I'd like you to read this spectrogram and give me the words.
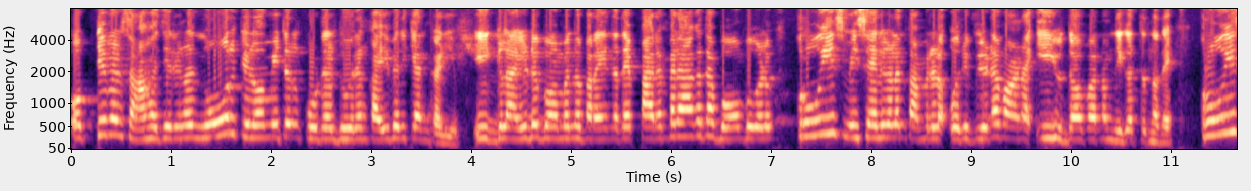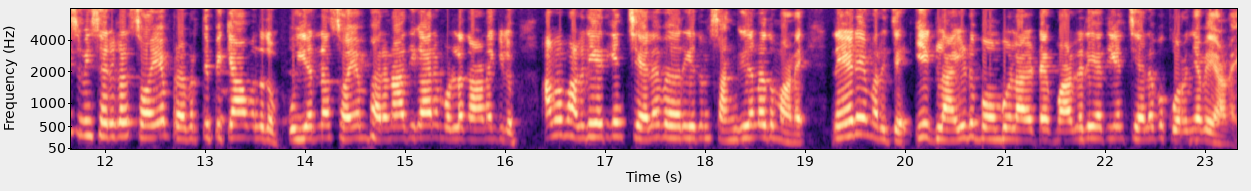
ഒപ്റ്റിമൽ സാഹചര്യങ്ങൾ നൂറ് കിലോമീറ്ററിൽ കൂടുതൽ ദൂരം കൈവരിക്കാൻ കഴിയും. ഈ ഗ്ലൈഡ് ബോംബ് എന്ന് പറയുന്നത് പരമ്പരാഗത ബോംബുകളും ക്രൂയിസ് മിസൈലുകളും തമ്മിലുള്ള ഒരു വിടവാണ് ഈ യുദ്ധോപകരണം നികത്തുന്നത്. ക്രൂയിസ് മിസൈലുകൾ സ്വയം പ്രവർത്തിപ്പിക്കാവുന്നതും ഉയർന്ന സ്വയം ഭരണാധികാരമുള്ളതാണെങ്കിലും അവ വളരെയധികം ചെലവേറിയതും സങ്കീർണതുമാണ്. നേരെ മറിച്ച് ഈ ഗ്ലൈഡ് ബോംബുകളാകട്ടെ വളരെയധികം ചെലവ് കുറഞ്ഞവയാണ്.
